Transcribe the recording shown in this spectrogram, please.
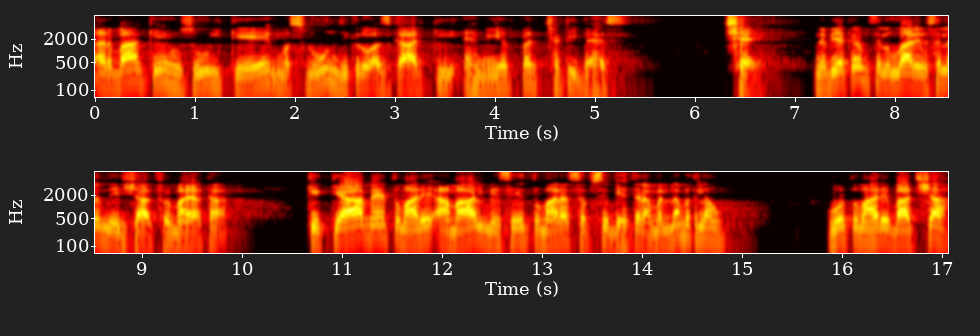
اربا کے حصول کے مصنون ذکر و اذکار کی اہمیت پر چھٹی بحث۔ چھ۔ نبی اکرم صلی اللہ علیہ وسلم نے ارشاد فرمایا تھا کہ کیا میں تمہارے اعمال میں سے تمہارا سب سے بہتر عمل نہ بتلاؤں؟ وہ تمہارے بادشاہ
